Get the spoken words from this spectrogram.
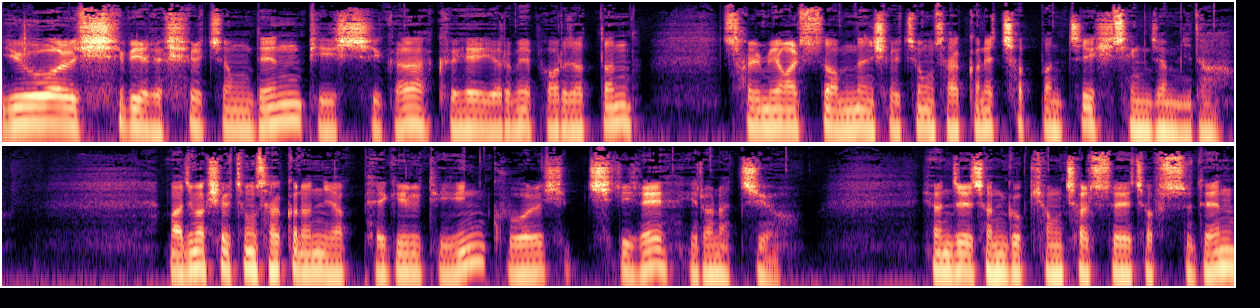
6월 10일 실종된 B씨가 그해 여름에 벌어졌던 설명할 수 없는 실종 사건의 첫 번째 희생자입니다. 마지막 실종 사건은 약 100일 뒤인 9월 17일에 일어났지요. 현재 전국 경찰서에 접수된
